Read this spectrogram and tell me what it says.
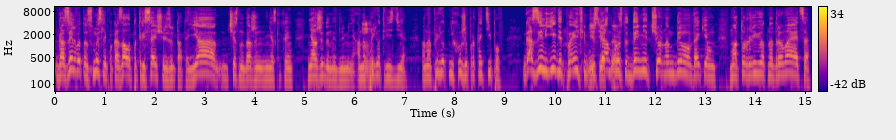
«Газель» в этом смысле показала потрясающие результаты. Я, честно, даже несколько неожиданный для меня. Она Мгм. прет везде. Она прет не хуже прототипов. «Газель» едет по этим пескам, просто дымит черным дымом таким. Мотор ревет, надрывается.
